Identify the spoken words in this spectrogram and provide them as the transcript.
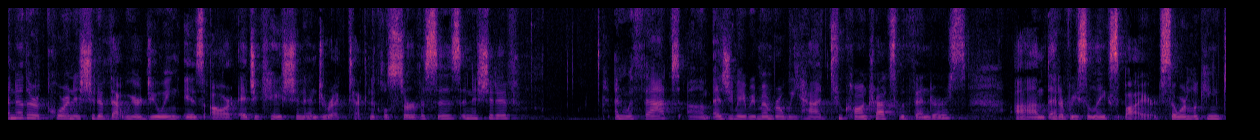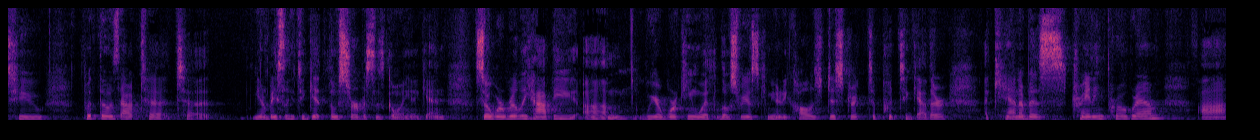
Another core initiative that we are doing is our Education and Direct Technical Services initiative. And with that, um, as you may remember, we had two contracts with vendors um, that have recently expired. So we're looking to put those out to, to you know, basically to get those services going again. So we're really happy. Um, we are working with Los Rios Community College District to put together a cannabis training program. Uh,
